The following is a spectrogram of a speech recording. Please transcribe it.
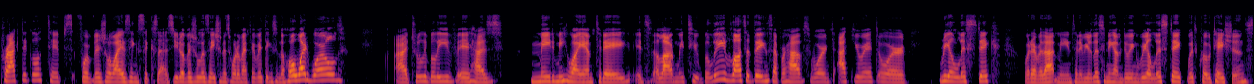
practical tips for visualizing success. You know, visualization is one of my favorite things in the whole wide world. I truly believe it has made me who I am today. It's allowed me to believe lots of things that perhaps weren't accurate or realistic, whatever that means. And if you're listening, I'm doing realistic with quotations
